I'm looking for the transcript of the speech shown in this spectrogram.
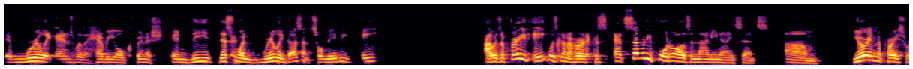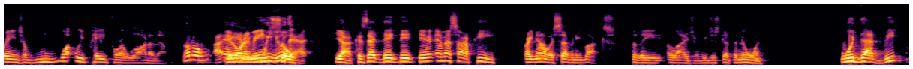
it really ends with a heavy oak finish, and these this one really doesn't. So maybe eight. I was afraid eight was going to hurt it because at seventy four dollars and ninety nine cents, um, you're in the price range of what we paid for a lot of them. No, no. I, You know what I mean? We knew So- that. Yeah, because that they, they their MSRP right now is seventy bucks for the Elijah. We just got the new one. Would that beat? Oh,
